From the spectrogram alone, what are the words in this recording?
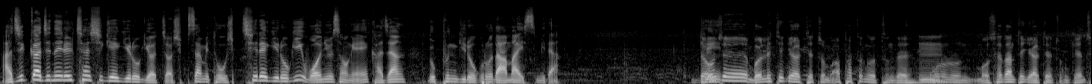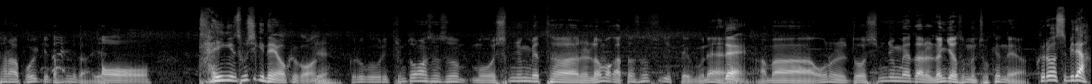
아직까지는 1차 시기의 기록이었죠. 14m 57의 기록이 원유성의 가장 높은 기록으로 남아 있습니다. 근데 개인- 어제 멀리뛰기 할 때 좀 아팠던 것 같은데 음. 오늘은 뭐 세단뛰기 할 때 좀 괜찮아 보이기도 합니다. 예. 어, 다행인 소식이네요, 그건. 예. 그리고 우리 김동환 선수 뭐 16m를 넘어갔던 선수이기 때문에 네. 아마 오늘도 16m를 넘겼으면 좋겠네요. 그렇습니다.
